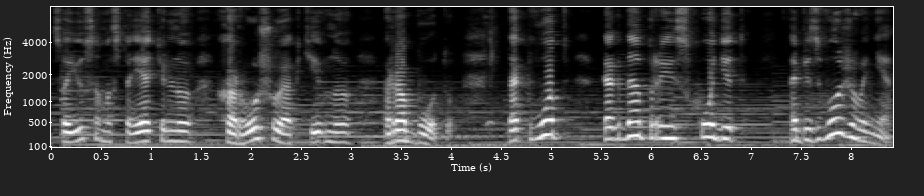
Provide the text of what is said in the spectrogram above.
свою самостоятельную, хорошую, активную работу. Так вот, когда происходит обезвоживание,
